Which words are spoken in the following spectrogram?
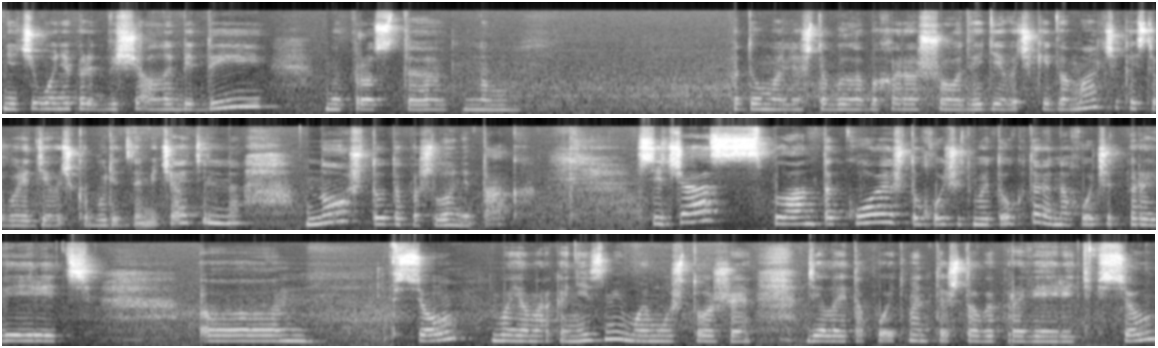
ничего не предвещало беды. Мы просто ну, подумали, что было бы хорошо две девочки и два мальчика, если будет девочка, будет замечательно, но что-то пошло не так. Сейчас план такой, что хочет мой доктор, она хочет проверить э, все в моем организме. Мой муж тоже делает аппойтменты, чтобы проверить все.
